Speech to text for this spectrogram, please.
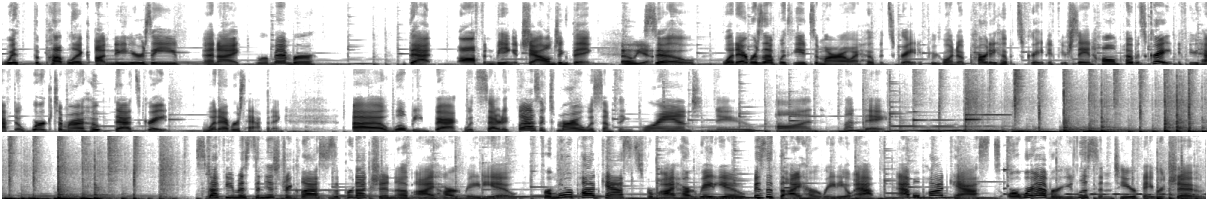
with the public on New Year's Eve. And I remember that often being a challenging thing. Oh yeah. So, whatever's up with you tomorrow, I hope it's great. If you're going to a party, hope it's great. If you're staying home, hope it's great. If you have to work tomorrow, hope that's great. Whatever's happening. Uh, we'll be back with Saturday Classic tomorrow with something brand new on Monday. Stuff You Missed in History Class is a production of iHeartRadio. For more podcasts from iHeartRadio, visit the iHeartRadio app, Apple Podcasts, or wherever you listen to your favorite shows.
